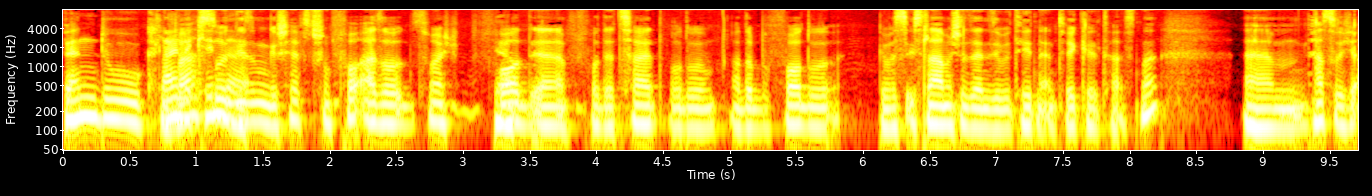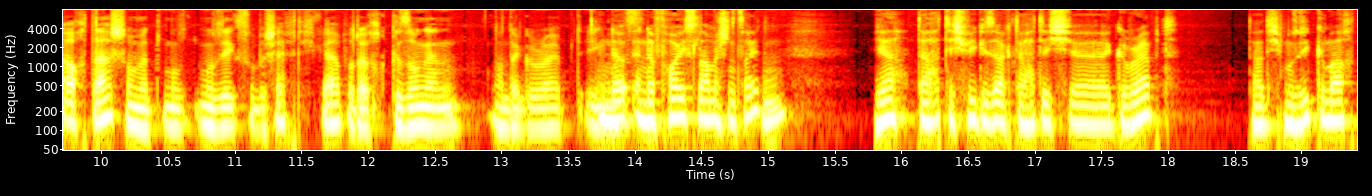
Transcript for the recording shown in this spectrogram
Wenn du kleine Warst Kinder. du in diesem Geschäft schon vor, also zum Beispiel vor, der, vor der Zeit, wo du, oder bevor du gewisse islamische Sensibilitäten entwickelt hast, ne? Ähm, hast du dich auch da schon mit Mu Musik so beschäftigt gehabt oder auch gesungen oder gerappt? in, der, in der vorislamischen Zeit? Mhm. Ja, da hatte ich, wie gesagt, da hatte ich äh, gerappt, da hatte ich Musik gemacht,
